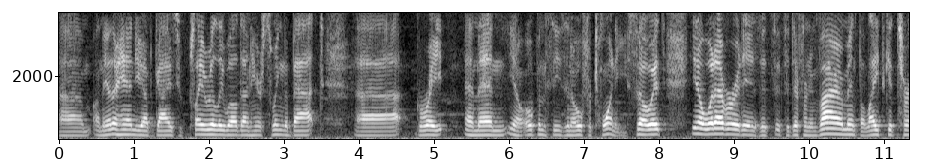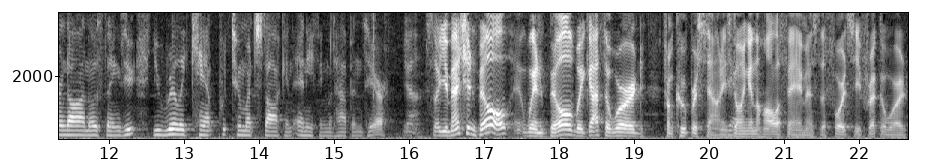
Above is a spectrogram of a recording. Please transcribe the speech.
Um, on the other hand, you have guys who play really well down here, swing the bat uh, great, and then you know open season 0 for 20. So it, you know, whatever it is, it's it's a different environment. The lights get turned on. Those things you you really can't put too much stock in anything that happens here. Yeah. So you mentioned Bill. When Bill, we got the word from Cooperstown. He's yeah. going in the Hall of Fame as the Ford C. Frick Award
